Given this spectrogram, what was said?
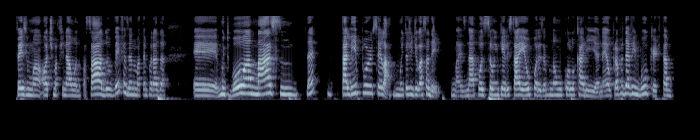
Fez uma ótima final ano passado, vem fazendo uma temporada é, muito boa, mas, né? Tá ali por, sei lá, muita gente gosta dele. Mas na posição em que ele está, eu, por exemplo, não o colocaria, né? O próprio Devin Booker, que tá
